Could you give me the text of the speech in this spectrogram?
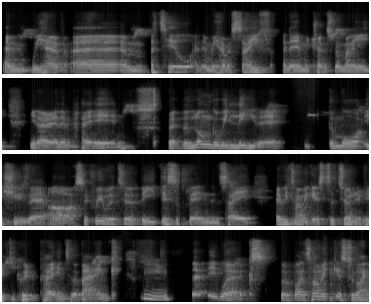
and we have um, a till, and then we have a safe, and then we transfer money, you know, and then pay it in. But the longer we leave it, the more issues there are. So if we were to be disciplined and say every time it gets to 250 quid, pay it into the bank, mm. it works. But by the time it gets to like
